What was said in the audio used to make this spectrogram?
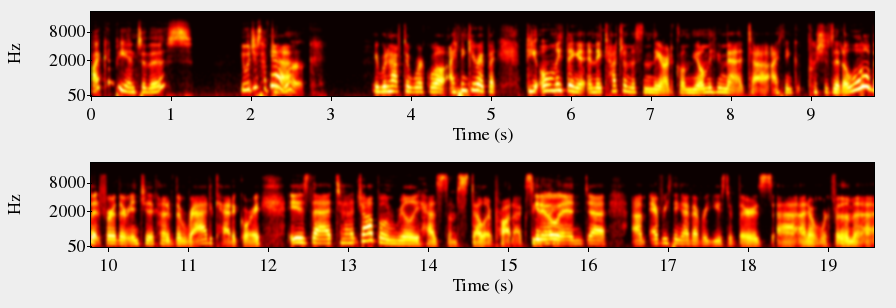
I could be into this. It would just have yeah. to work. It would have to work well. I think you're right, but the only thing, and they touch on this in the article, and the only thing that uh, I think pushes it a little bit further into kind of the rad category is that uh, Jawbone really has some stellar products, you know, right. and uh, um, everything I've ever used of theirs, uh, I don't work for them uh,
